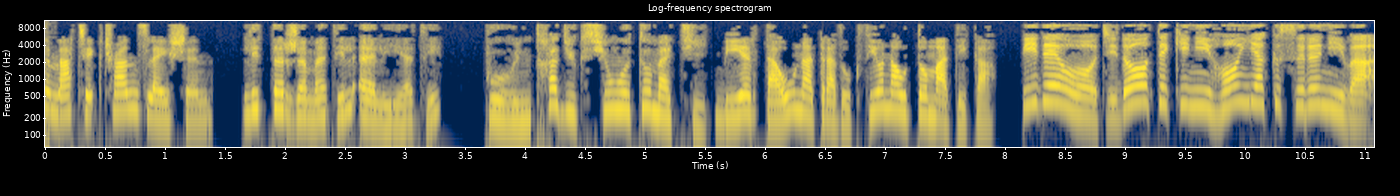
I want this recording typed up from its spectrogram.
automatic translation. للترجمات الآلية Pour une traduction automatique. Vierta una traducción automática. ビデオを自動的に翻訳するには、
